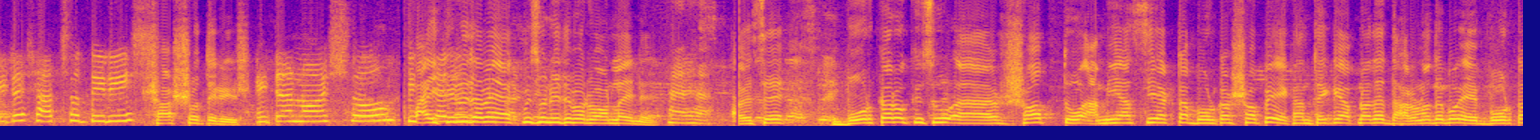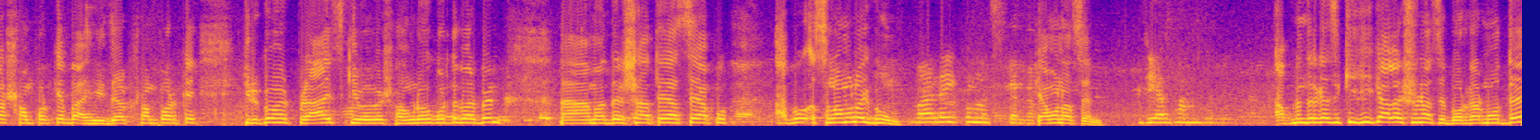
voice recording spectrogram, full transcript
এটা সাতশো তিরিশ। সাতশো তিরিশ। এটা নয়শো। পাইকারি দামে এক পিসও নিতে পারবে অনলাইনে হ্যাঁ হ্যাঁ। হয়েছে বোরকারও কিছু শপ তো আমি আছি একটা বোরকার শপে এখান থেকে আপনাদের ধারণা দেবো এই বোরকা সম্পর্কে বা হিজাব সম্পর্কে কিরকমের প্রাইস কীভাবে সংগ্রহ করতে পারবেন। আমাদের সাথে আছে আপু আপু আসসালামু আলাইকুম। ওয়ালাইকুম আসসালাম। কেমন আছেন? জি আলহামদুলিল্লাহ। আপনাদের কাছে কি কি কালেকশন আছে বোরকার মধ্যে?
